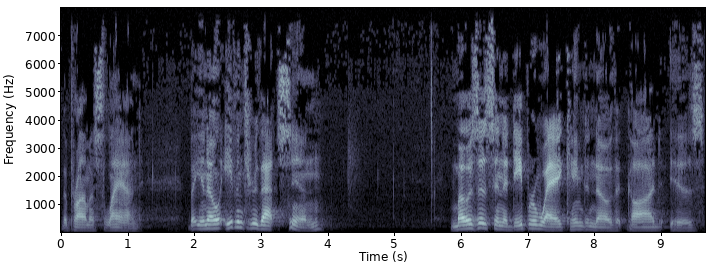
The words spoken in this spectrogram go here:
the promised land. But you know, even through that sin, Moses, in a deeper way, came to know that God is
